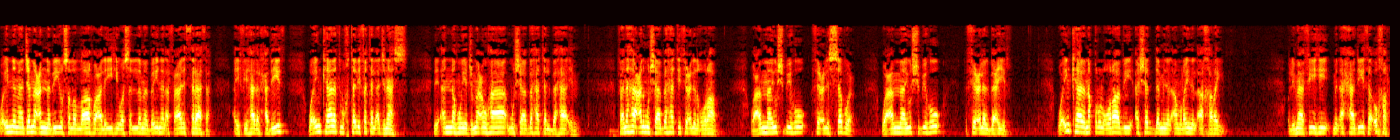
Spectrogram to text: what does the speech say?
وإنما جمع النبي صلى الله عليه وسلم بين الأفعال الثلاثة أي في هذا الحديث وإن كانت مختلفة الأجناس لأنه يجمعها مشابهة البهائم. فنهى عن مشابهة فعل الغراب وعما يشبه فعل السبع وعما يشبه فعل البعير. وإن كان نقر الغراب أشد من الأمرين الآخرين. لما فيه من أحاديث أخر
